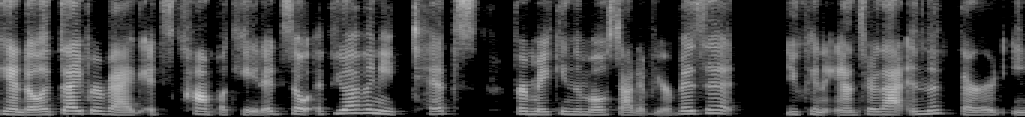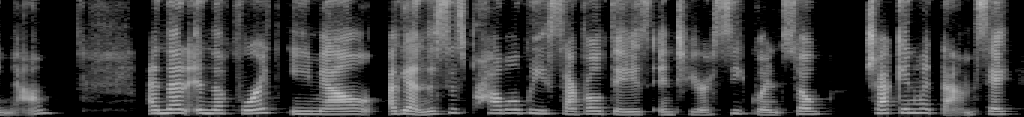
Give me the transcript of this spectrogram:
handle a diaper bag, it's complicated. So if you have any tips for making the most out of your visit, you can answer that in the third email. And then in the fourth email, again, this is probably several days into your sequence. So check in with them. Say,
